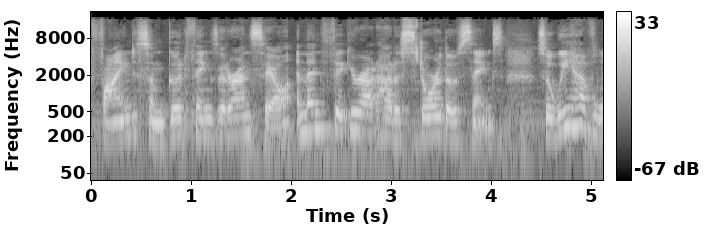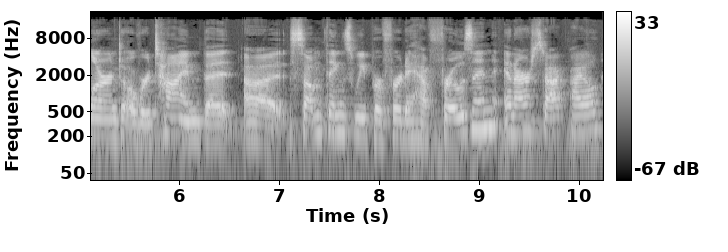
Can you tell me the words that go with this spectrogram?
find some good things that are on sale, and then figure out how to store those things. So we have learned over time that uh, some things we prefer to have frozen in our stockpile,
